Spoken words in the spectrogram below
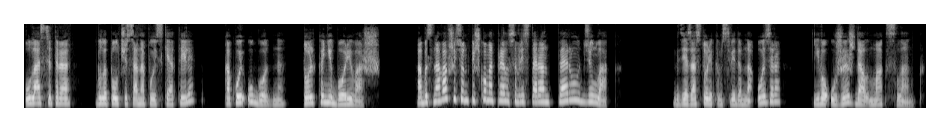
У Лассетера было полчаса на поиски отеля, какой угодно, только не Бори ваш. Обосновавшись, он пешком отправился в ресторан «Перл Дюлак», где за столиком с видом на озеро его уже ждал Макс Ланг.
